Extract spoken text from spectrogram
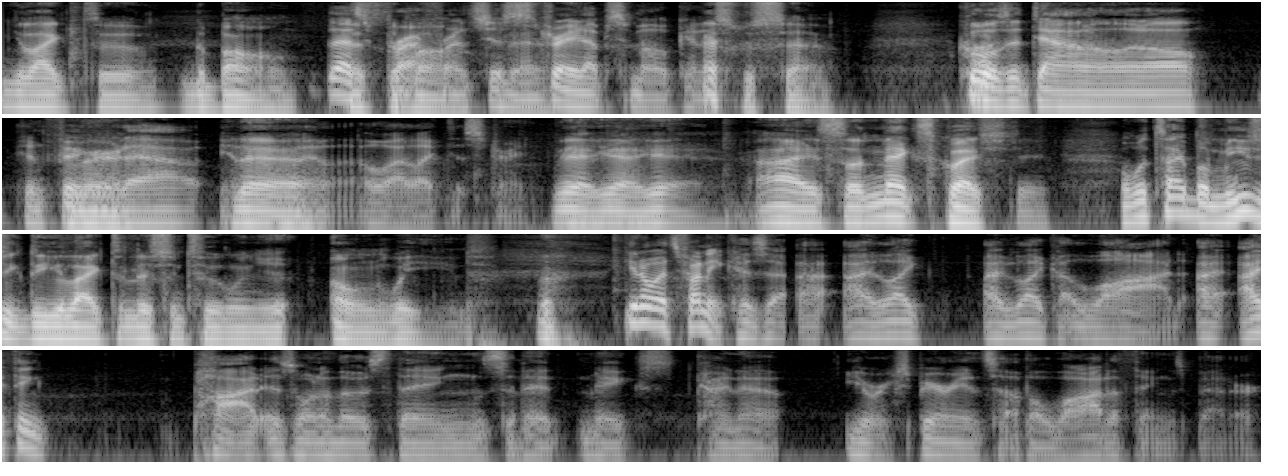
you like to the bone. That's, bone. preference. Just Yeah. straight up smoking. That's what's up. Cools it down a little. Can figure Yeah. it out. You know, Yeah. Oh, I like this strain. Yeah, yeah, yeah. All right. So next question: What type of music do you like to listen to when you're on weed? You know, it's funny because I, I like I like a lot. I, I think pot is one of those things that makes kind of your experience of a lot of things better.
